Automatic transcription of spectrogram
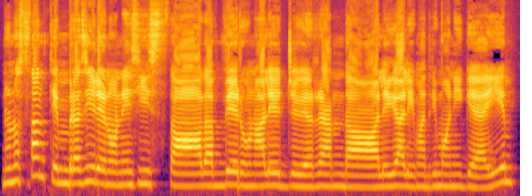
Nonostante in Brasile non esista davvero una legge che renda legali i matrimoni gay,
